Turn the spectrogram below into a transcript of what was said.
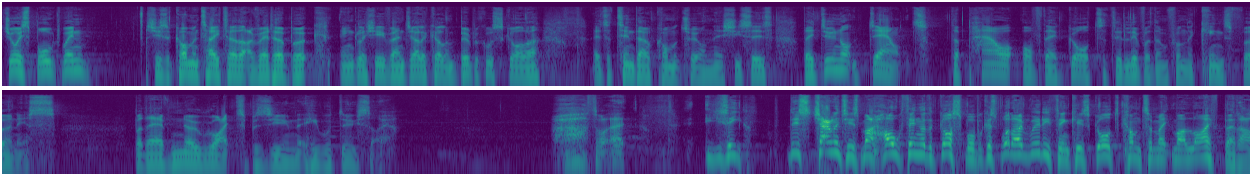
Joyce Baldwin, she's a commentator that I read her book, English Evangelical and Biblical Scholar. It's a Tyndale commentary on this. She says, They do not doubt the power of their God to deliver them from the king's furnace, but they have no right to presume that he will do so. I thought that, you see, this challenges my whole thing of the gospel because what I really think is God's come to make my life better.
